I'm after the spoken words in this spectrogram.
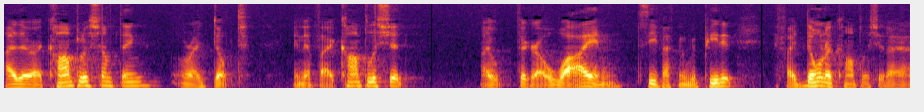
Either I accomplish something or I don't. And if I accomplish it, I figure out why and see if I can repeat it. If I don't accomplish it, I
